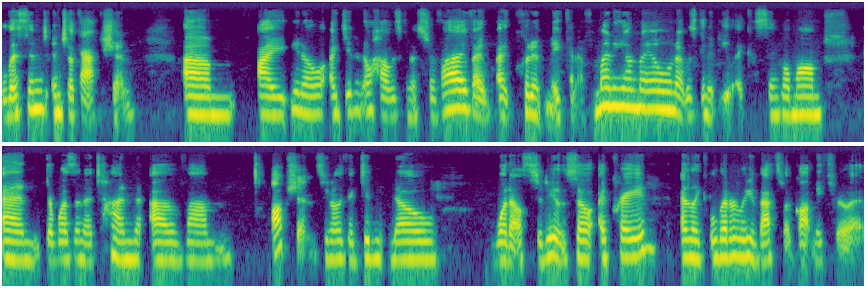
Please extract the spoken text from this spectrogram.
listened and took action um, I, you know, I didn't know how I was going to survive. I, I couldn't make enough money on my own. I was going to be like a single mom, and there wasn't a ton of um, options. You know, like I didn't know what else to do. So I prayed, and like literally, that's what got me through it.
